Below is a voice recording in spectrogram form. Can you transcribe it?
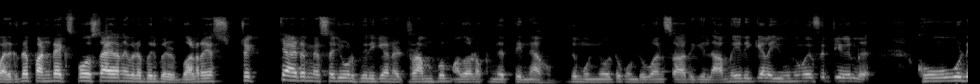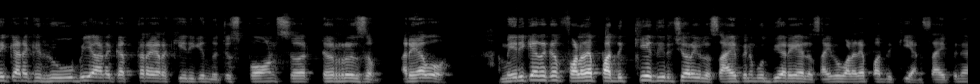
ഖത്തർ പണ്ട് എക്സ്പോസ്ഡ് ആയതാണ് ഇവരുടെ പരിപാടി. വളരെ സ്ട്രിക്റ്റ് ആയിട്ട് മെസ്സേജ് കൊടുത്തിരിക്കുകയാണ് ട്രംപും അതോടൊപ്പം നെത്തിനാഹും ഇത് മുന്നോട്ട് കൊണ്ടുപോകാൻ സാധിക്കില്ല. അമേരിക്കയിലെ യൂണിവേഴ്സിറ്റികളിൽ കോടിക്കണക്കിന് രൂപയാണ് ഖത്തർ ഇറക്കിയിരിക്കുന്നത് ടു സ്പോൺസർ ടെററിസം അറിയാവോ? അമേരിക്ക അതൊക്കെ വളരെ പതുക്കെ തിരിച്ചറിയുള്ളൂ സാഹിബിന് ബുദ്ധി അറിയാലോ? സാഹിബ് വളരെ പതുക്കിയാണ്. സാഹിബിന്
